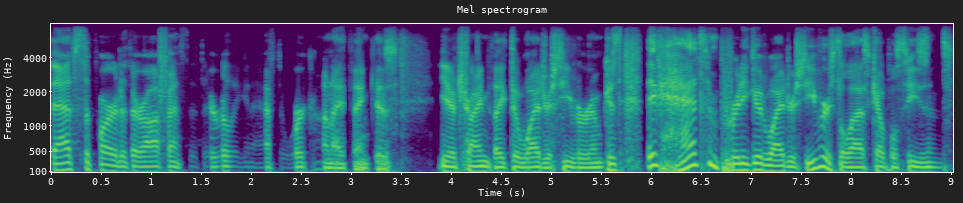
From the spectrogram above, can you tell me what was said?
that's the part of their offense that they're really going to have to work on. I think is you know trying like the wide receiver room because they've had some pretty good wide receivers the last couple seasons.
